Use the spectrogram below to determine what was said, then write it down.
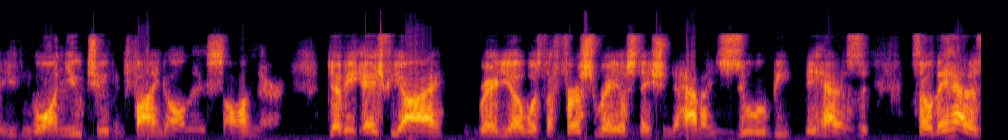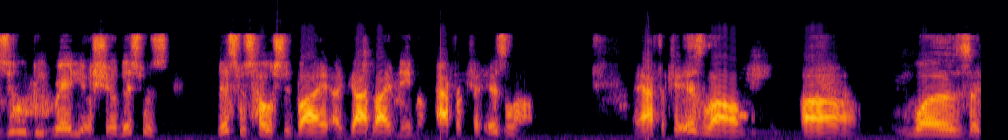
You can go on YouTube and find all this on there. WHBI Radio was the first radio station to have a Zulu beat. They had a so they had a Zulu beat radio show. This was this was hosted by a guy by the name of Afrika Islam. And Afrika Islam uh, was a,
